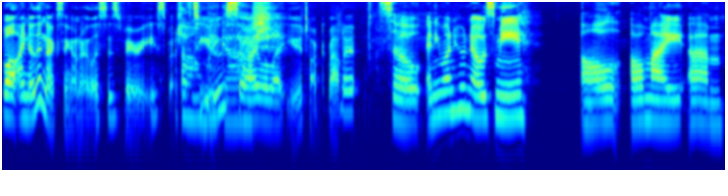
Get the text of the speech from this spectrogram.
Well, I know the next thing on our list is very special Oh to you, so I will let you talk about it. So anyone who knows me, all all my um,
